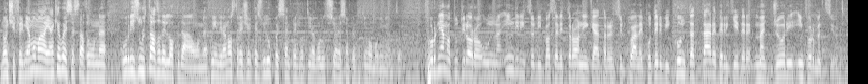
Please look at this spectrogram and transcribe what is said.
Non ci fermiamo mai, anche questo è stato un, un, risultato del lockdown, quindi la nostra ricerca e sviluppo è sempre in continua evoluzione, sempre in continuo movimento. Forniamo a tutti loro un indirizzo di posta elettronica attraverso il quale potervi contattare per richiedere maggiori informazioni.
